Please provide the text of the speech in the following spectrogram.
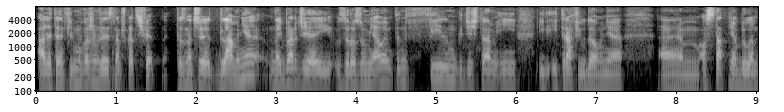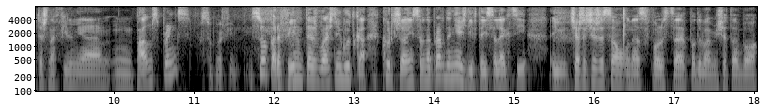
ale ten film uważam, że jest na przykład świetny. To znaczy dla mnie najbardziej zrozumiałem ten film gdzieś tam i, i, i trafił do mnie. Em, ostatnio byłem też na filmie mm, Palm Springs. Super film. Super film, też właśnie Gutka. Kurczę, oni są naprawdę nieźli w tej selekcji i cieszę się, że są u nas w Polsce. Podoba mi się to, bo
